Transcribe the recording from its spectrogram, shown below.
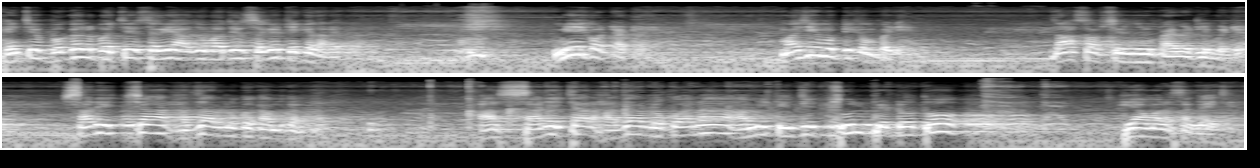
त्यांचे बगल बच्चे सगळे आजूबाजूचे सगळे ठेकेदार आहेत. मी कॉन्ट्रॅक्टर आहे. माझी मोठी कंपनी आहे. Das of engineering private limited. साडेचार हजार लोक काम करतात. आज साडेचार हजार लोकांना आम्ही त्यांची चूल पेटवतो हे आम्हाला सांगायचं आहे.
